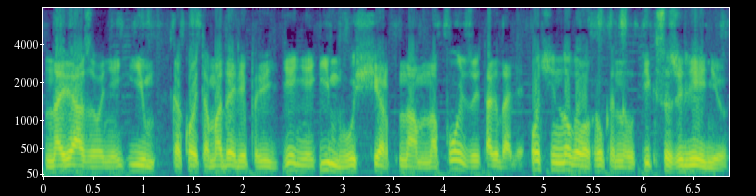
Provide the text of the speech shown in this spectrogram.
навязывание им какой-то модели поведения, им в ущерб нам на пользу и так далее. Очень много вокруг НЛП, к сожалению,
